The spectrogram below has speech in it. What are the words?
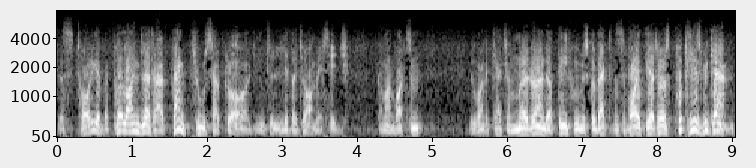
The story of the purloined letter. Thank you, Sir Claude. You delivered your message. Come on, Watson. If we want to catch a murderer and a thief, we must go back to the Savoy Theatre as quickly as we can.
